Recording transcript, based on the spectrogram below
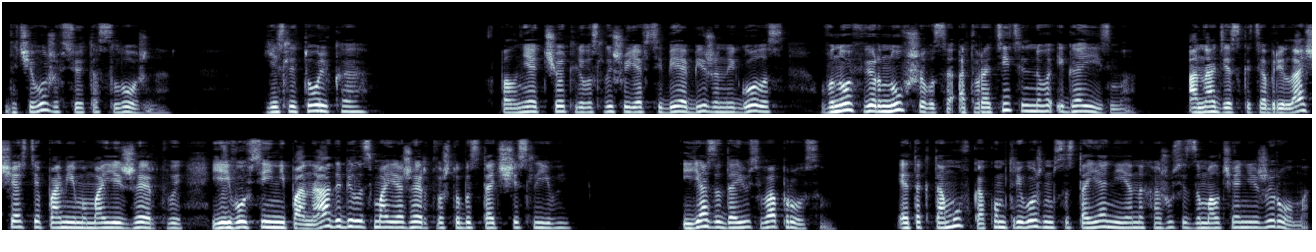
Да чего же все это сложно? Если только... Вполне отчетливо слышу я в себе обиженный голос вновь вернувшегося отвратительного эгоизма. Она, дескать, обрела счастье помимо моей жертвы, ей вовсе и не понадобилась моя жертва, чтобы стать счастливой. И я задаюсь вопросом. Это к тому, в каком тревожном состоянии я нахожусь из-за молчания Жерома.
